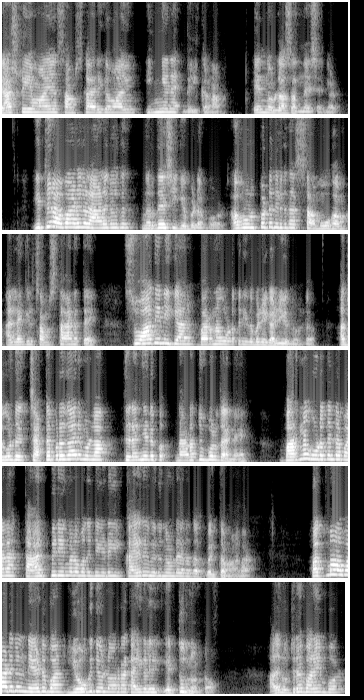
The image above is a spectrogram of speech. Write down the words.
രാഷ്ട്രീയമായും സാംസ്കാരികമായും ഇങ്ങനെ നിൽക്കണം എന്നുള്ള സന്ദേശങ്ങൾ. ഇത്തരം അവാർഡുകൾ ആളുകൾക്ക് നിർദ്ദേശിക്കപ്പെടുമ്പോൾ അവർ ഉൾപ്പെട്ടു നിൽക്കുന്ന സമൂഹം അല്ലെങ്കിൽ സംസ്ഥാനത്തെ സ്വാധീനിക്കാനും ഭരണകൂടത്തിന് ഇതുവഴി കഴിയുന്നുണ്ട്. അതുകൊണ്ട് ചട്ടപ്രകാരമുള്ള തിരഞ്ഞെടുപ്പ് നടത്തുമ്പോൾ തന്നെ ഭരണകൂടത്തിന്റെ പല താല്പര്യങ്ങളും അതിന്റെ ഇടയിൽ കയറി വരുന്നുണ്ട് എന്നത് വ്യക്തമാണ്. പത്മ അവാർഡുകൾ നേടുവാൻ യോഗ്യതയുള്ളവരുടെ കൈകളിൽ എത്തുന്നുണ്ടോ? അതിന് ഉത്തരം പറയുമ്പോൾ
